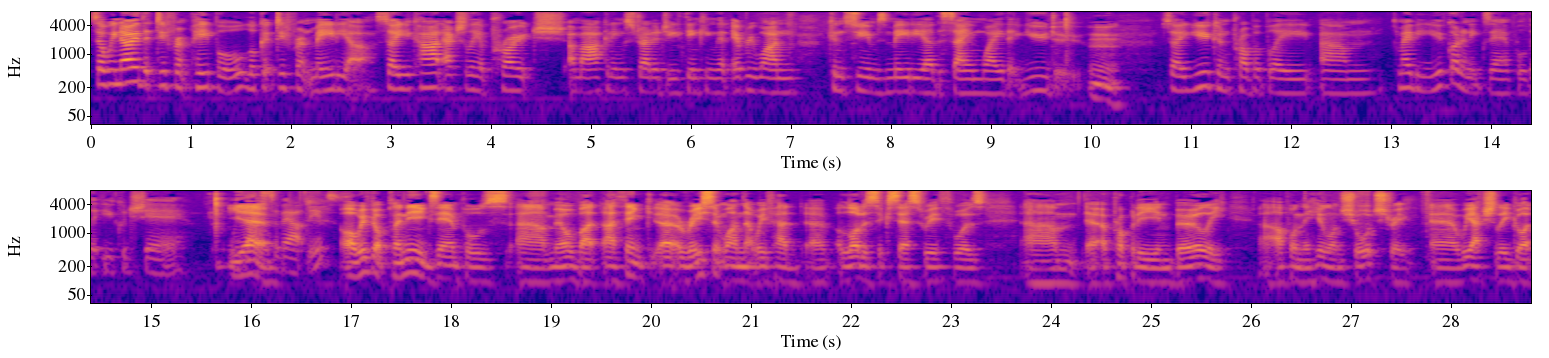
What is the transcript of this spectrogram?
so we know that different people look at different media. So you can't actually approach a marketing strategy thinking that everyone consumes media the same way that you do. Mm. So you can probably um, maybe you've got an example that you could share with Yeah. us about this. Oh, we've got plenty of examples, uh, Mel, but I think uh, a recent one that we've had uh, a lot of success with was um, a a property in Burleigh uh, up on the hill on Short Street. Uh, we actually got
